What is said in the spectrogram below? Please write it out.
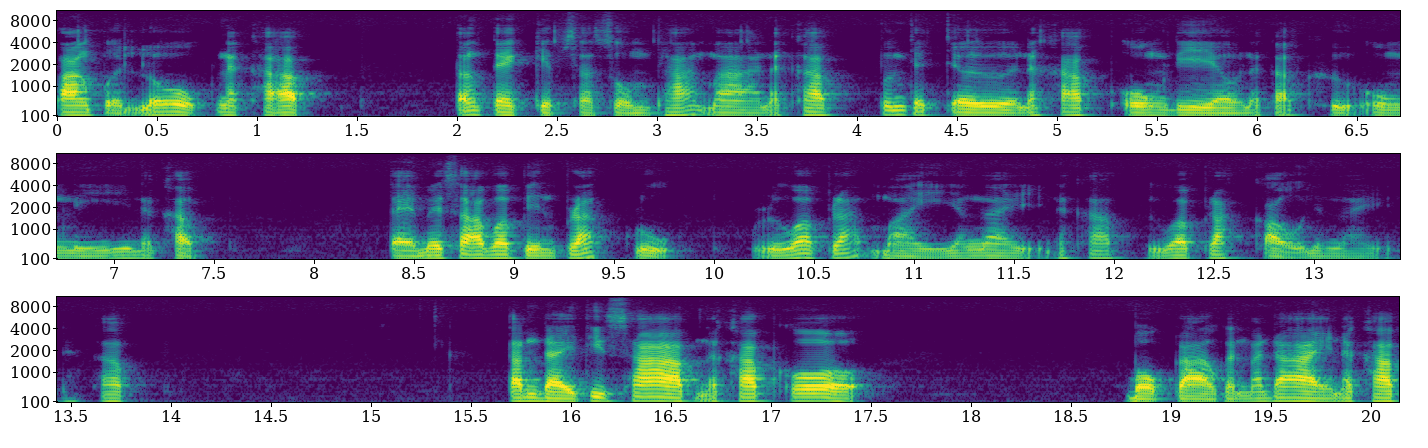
ปางเปิดโลกนะครับ ตั้งแต่เก็บสะสมพระมานะครับ เพิ่งจะเจอนะครับ องค์เดียวนะครับ คือองค์นี้นะครับ แต่ไม่ทราบว่าเป็นพระกรุหรือว่าพระใหม่ยังไงนะครับ หรือว่าพระเก่ายังไงนะครับท่านใดที่ทราบนะครับก็ บอกกล่าวกันมาได้นะครับ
